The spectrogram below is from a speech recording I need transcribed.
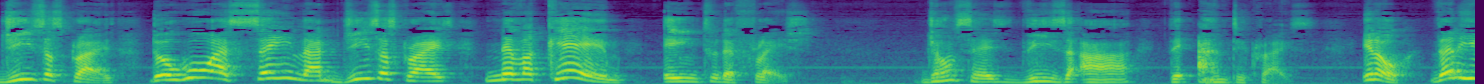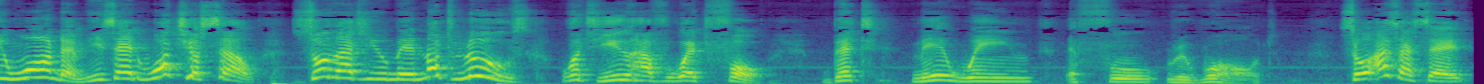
Jesus Christ, those who are saying that Jesus Christ never came into the flesh. John says these are the antichrist. You know, then he warned them. He said, watch yourself so that you may not lose what you have worked for, but may win a full reward. So as I said,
